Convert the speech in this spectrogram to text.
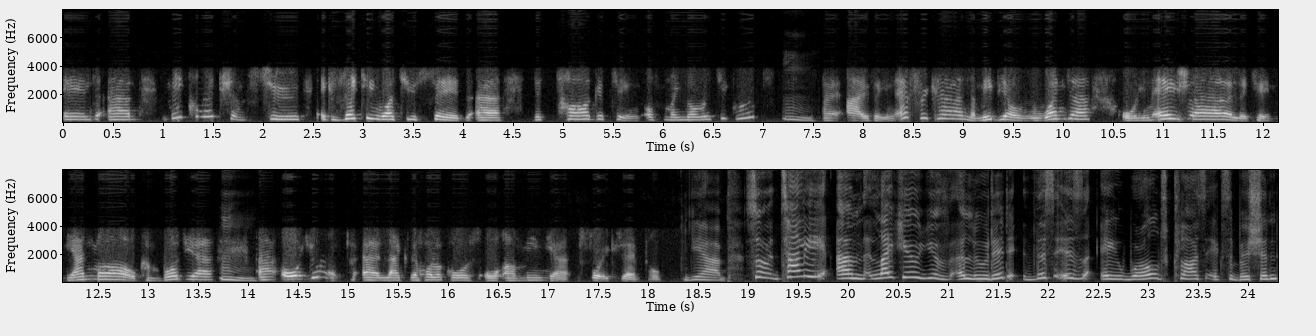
and um, make connections to exactly what you said, uh, the targeting of minority groups, mm. uh, either in Africa, Namibia, or Rwanda, or in Asia, let's say Myanmar or Cambodia, mm. uh, or Europe, uh, like the Holocaust or Armenia, for example. Yeah. So, Tali, um, like you, you've alluded, this is a world class exhibition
